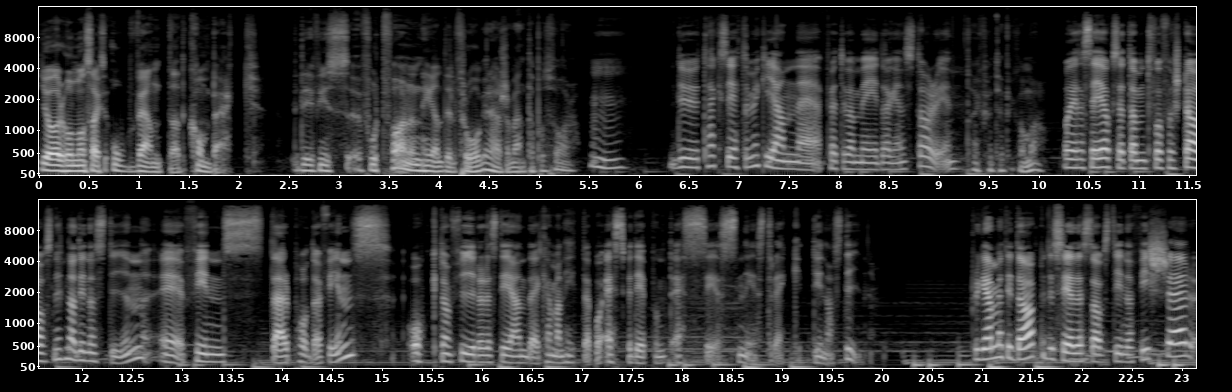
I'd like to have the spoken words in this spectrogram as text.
gör hon någon slags oväntad comeback? Det finns fortfarande en hel del frågor här som väntar på svar. Mm. Du, tack så jättemycket Janne för att du var med i Dagens Story. Tack för att jag fick komma. Och jag ska säga också att de två första avsnitten av Dynastin eh, finns där poddar finns. Och de fyra resterande kan man hitta på svd.se dynastin. Programmet idag producerades av Stina Fischer,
